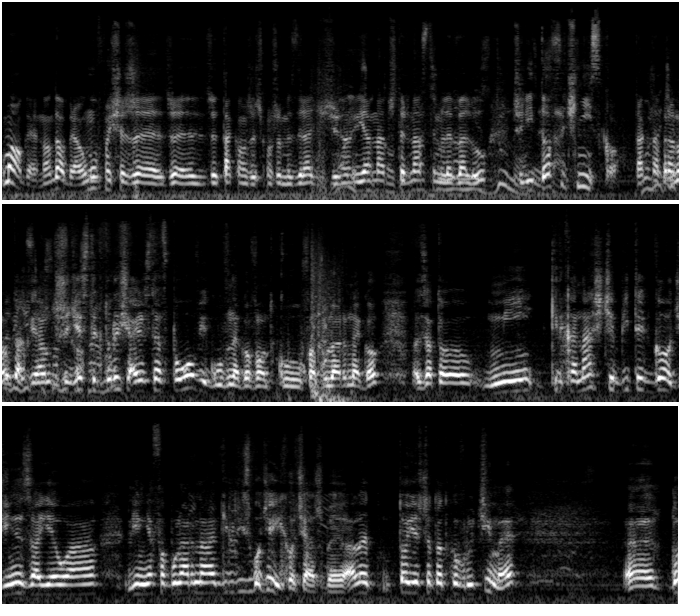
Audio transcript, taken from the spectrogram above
mogę, no dobra, umówmy się, że, że, że taką rzecz możemy zdradzić. No, ja na 14 levelu, czyli dosyć nisko, tak naprawdę. No tak, ja mam 30 któryś, a jestem w połowie głównego wątku fabularnego. Za to mi kilkanaście bitych godzin zajęła linia fabularna Gildii Złodziei chociażby, ale to jeszcze to tylko wrócimy. E, No,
